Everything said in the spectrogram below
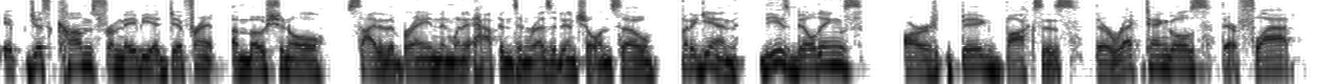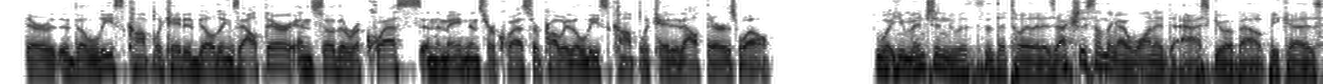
It just comes from maybe a different emotional side of the brain than when it happens in residential. And so, but again, these buildings are big boxes. They're rectangles, they're flat, they're the least complicated buildings out there. And so the requests and the maintenance requests are probably the least complicated out there as well. What you mentioned with the toilet is actually something I wanted to ask you about because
